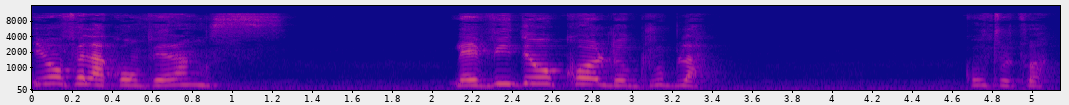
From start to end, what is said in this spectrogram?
Ils vont faire la conférence. Les vidéos calls de groupe là. Contre toi.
